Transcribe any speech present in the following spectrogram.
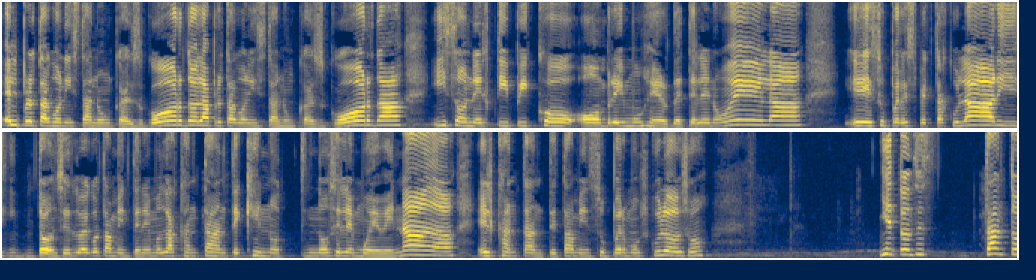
el protagonista nunca es gordo, la protagonista nunca es gorda, y son el típico hombre y mujer de telenovela, eh, súper espectacular, y entonces luego también tenemos la cantante que no, no se le mueve nada, el cantante también súper musculoso, y entonces tanto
